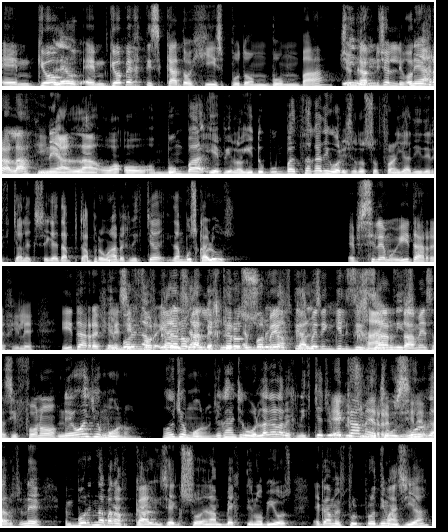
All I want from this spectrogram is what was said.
Εμ πιο- Λέω- εμ πιο παίχτης κατοχής που τον Μπούμπα και Είναι. κάνει και λιγότερα Ναι, λάθη. Ναι, αλλά ο, ο, ο Μπούμπα, η επιλογή του Μπούμπα δεν θα κατηγορήσω τον Σοφρόνη γιατί ήρθε Αλεξέ, γιατί τα, τα προηγούμενα παιχνίδια ήταν μπουσκαλούς. Εψίλε μου, ήταν ρε φίλε. Ήταν ρε φίλε. Εν μπορεί να Συμφωνώ. βγάλεις Ήταν ο ένα καλύτερος παιχνίδι, εν σου μπορεί να παίχτης με βγάλεις. την Κιλζιζάρτα Χάνεις- μέσα, συμφωνώ. Ναι, όχι μόνο. Όχι μόνο. Και έκανε και πολλά καλά παιχνίδια και με τους, Έκαμε, και ρε, με τους ψηλέ. Βούλγαρους. Ναι, εν μπορεί να πάει να βγάλεις έξω έναν παίχτη ο οποίος έκαμε full προετοιμασία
